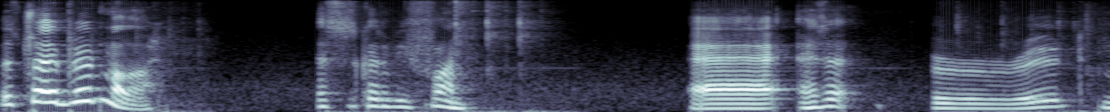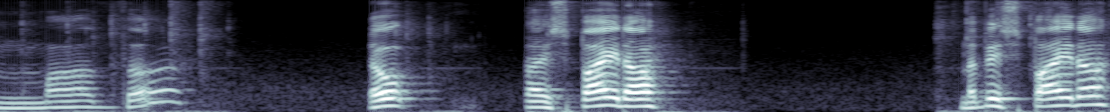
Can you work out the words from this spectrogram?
Let's try Broodmother. This is going to be fun. Uh, is it Broodmother? Nope. Try Spider. Maybe Spider?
